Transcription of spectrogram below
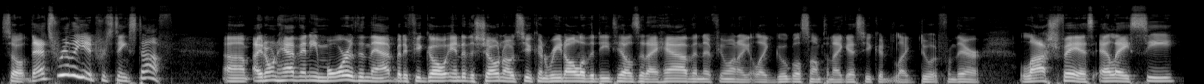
So that's really interesting stuff. Um, I don't have any more than that, but if you go into the show notes, you can read all of the details that I have. And if you want to like Google something, I guess you could like do it from there. Lash is L A C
